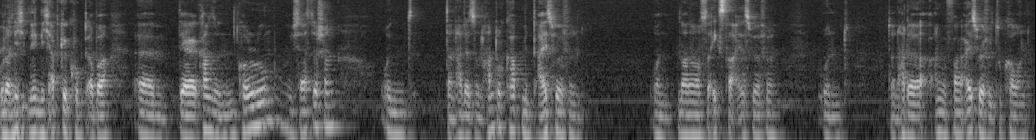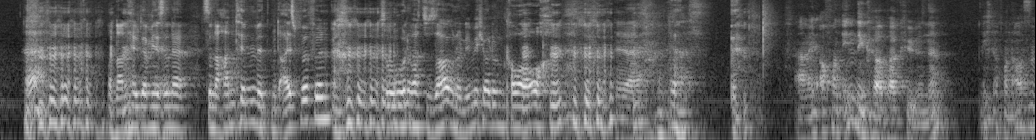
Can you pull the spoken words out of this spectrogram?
Oder nicht, nee, nicht abgeguckt, aber ähm, der kam so in den Callroom, ich saß da schon, und dann hat er so ein Handtuch gehabt mit Eiswürfeln. Und dann noch so extra Eiswürfel. Und dann hat er angefangen, Eiswürfel zu kauen. Und dann hält er mir so eine, so eine Hand hin mit, mit Eiswürfeln, so ohne was zu sagen, und dann nehme ich halt und kaue auch. Ja. Aber auch von innen den Körper kühlen, ne? Nicht nur von außen.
